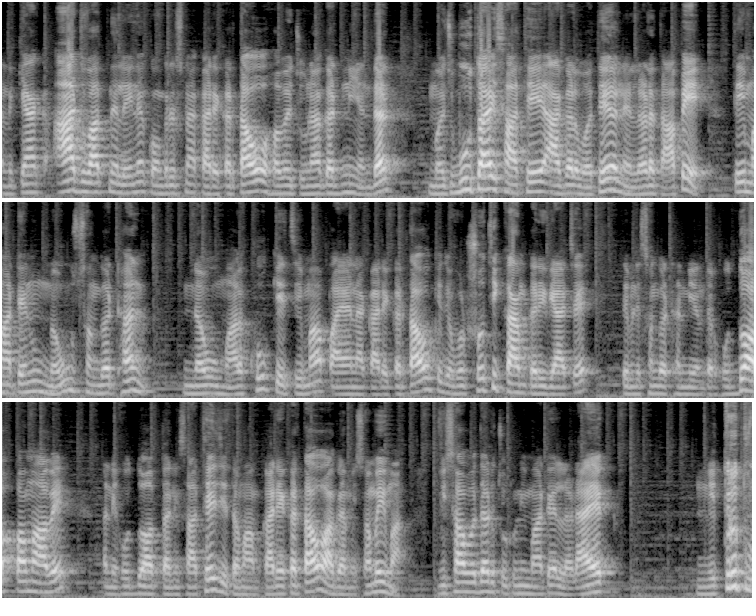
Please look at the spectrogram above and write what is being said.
અને ક્યાંક આ જ વાતને લઈને કોંગ્રેસના કાર્યકર્તાઓ હવે જુનાગઢની અંદર મજબૂતાઈ સાથે આગળ વધે અને લડત આપે તે માટેનું નવું સંગઠન, નવું માળખું કે જેમાં પાયાના કાર્યકર્તાઓ કે જે વર્ષોથી કામ કરી રહ્યા છે, તેમને સંગઠનની અંદર હોદ્દો આપવામાં આવે અને હોદ્દો આપતાની સાથે જ તમામ કાર્યકર્તાઓ આગામી સમયમાં વિસાવદર ચૂંટણી માટે લડાયક નેતૃત્વ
